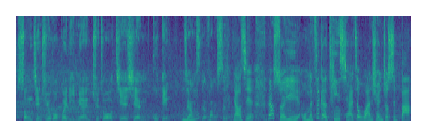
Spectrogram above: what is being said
送进去货柜里面去做接线固定这样子的方式。了解。那所以我们这个听起来，这完全就是把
